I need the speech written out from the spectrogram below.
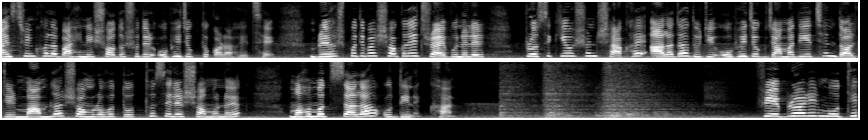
আইনশৃঙ্খলা বাহিনীর সদস্যদের অভিযুক্ত করা হয়েছে। বৃহস্পতিবার সকালে ট্রাইব্যুনালের প্রসিকিউশন শাখায় আলাদা দুটি অভিযোগ জমা দিয়েছেন দলটির মামলা সংগ্রহ তথ্য সেলের সমন্বয়ক মোহাম্মদ সালাহ উদ্দিন খান। ফেব্রুয়ারির মধ্যে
